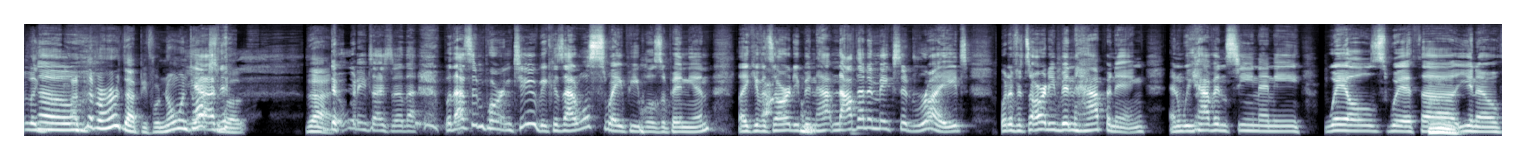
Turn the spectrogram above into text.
like No. I've never heard that before. No one talks about that. Nobody talks about that. But that's important too, because that will sway people's opinion. Like if it's already been hap- not that it makes it right, but if it's already been happening and we haven't seen any whales with uh, Mm. you know,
